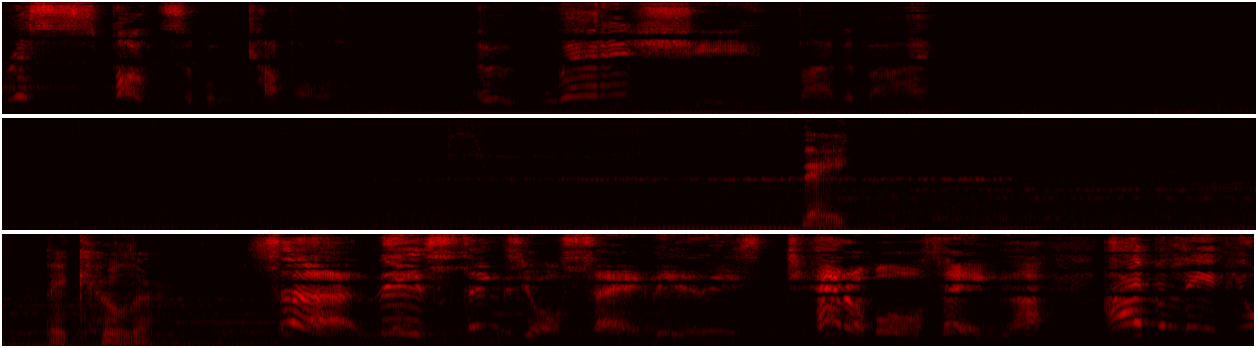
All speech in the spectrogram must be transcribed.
responsible couple. Oh, where is she, by the by? They. They killed her. Sir, these things you're saying, these, these terrible things, I, I believe you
